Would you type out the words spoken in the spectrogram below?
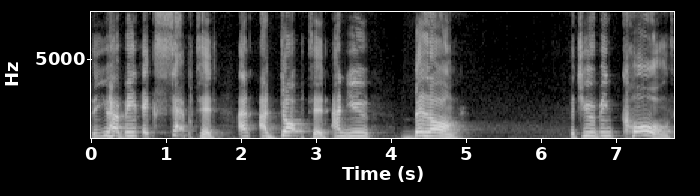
That you have been accepted and adopted and you belong. That you have been called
